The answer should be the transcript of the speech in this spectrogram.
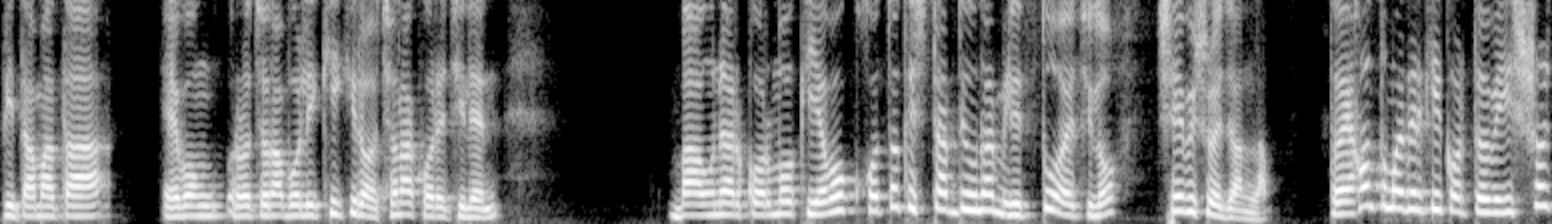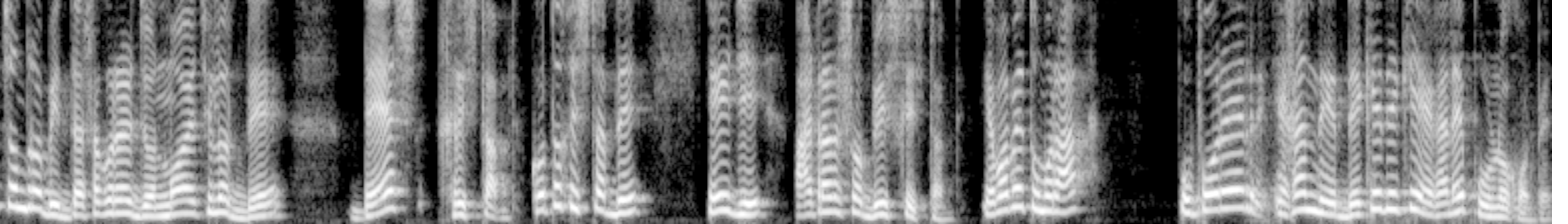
পিতামাতা এবং রচনাবলী কী কী রচনা করেছিলেন বা ওনার কর্ম কী এবং কত খ্রিস্টাব্দে ওনার মৃত্যু হয়েছিল সে বিষয়ে জানলাম। তো এখন তোমাদের কি করতে হবে? ঈশ্বরচন্দ্র বিদ্যাসাগরের জন্ম হয়েছিল দে, দেশ খ্রিস্টাব্দে। কত খ্রিস্টাব্দে? এই যে আঠারোশো বিশ খ্রিস্টাব্দে। এভাবে তোমরা উপরের এখান দিয়ে দেখে দেখে এখানে পূর্ণ করবে।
